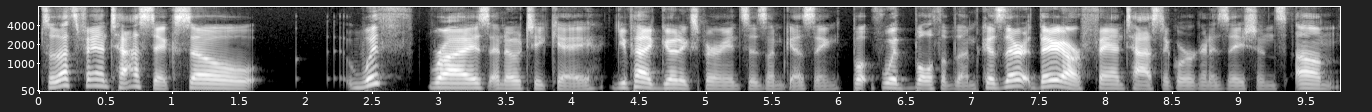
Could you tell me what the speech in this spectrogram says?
so that's fantastic so with Rise and OTK, you've had good experiences, I'm guessing, but with both of them because they're they are fantastic organizations. Um,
